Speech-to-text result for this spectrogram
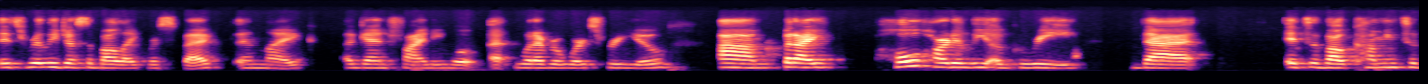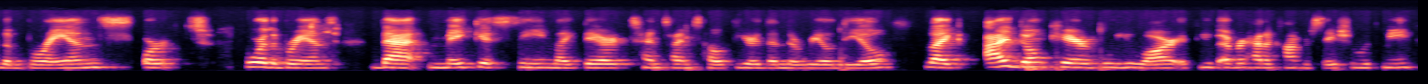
it's really just about like respect and like again finding what uh, whatever works for you. Um, but i wholeheartedly agree that it's about coming to the brands or for the brands that make it seem like they're 10 times healthier than the real deal. Like i don't care who you are. If you've ever had a conversation with me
